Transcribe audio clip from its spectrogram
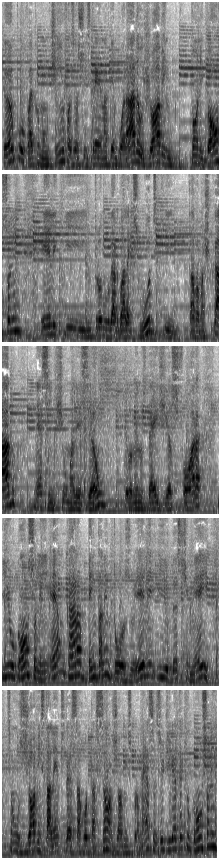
campo, vai para o Montinho fazer a sua estreia na temporada, o jovem Tony Gonsolin, ele que entrou no lugar do Alex Wood, que estava machucado, né, sentiu uma lesão, pelo menos 10 dias fora. E o Gonsolin é um cara bem talentoso. Ele e o Dustin May são os jovens talentos dessa rotação, as jovens promessas. Eu diria até que o Gonsolin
